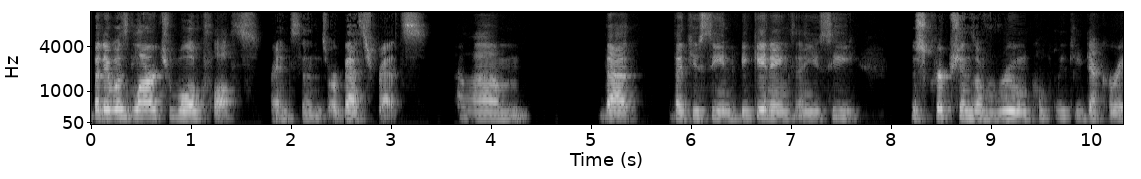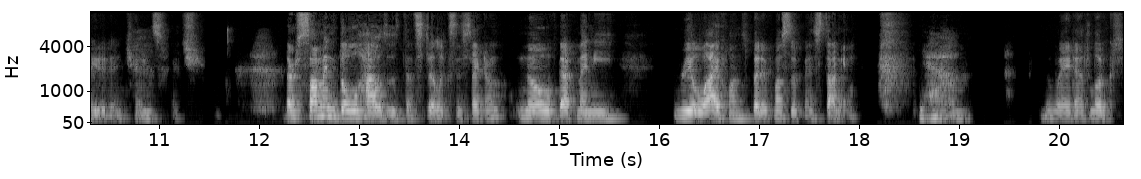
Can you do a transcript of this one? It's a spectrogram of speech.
but it was large wall cloths, for instance, or bedspreads Oh. um, that that you see in the beginnings, and you see descriptions of room completely decorated in chintz, which there's some in doll houses that still exist. I don't know of that many real life ones, but it must have been stunning yeah um, the way that looked.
